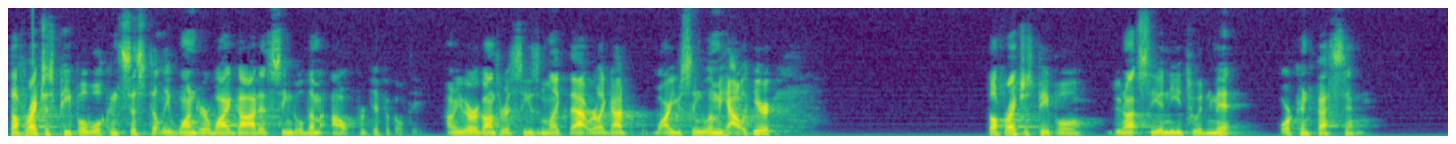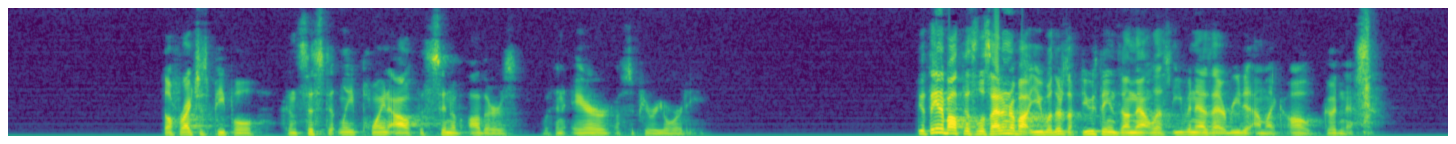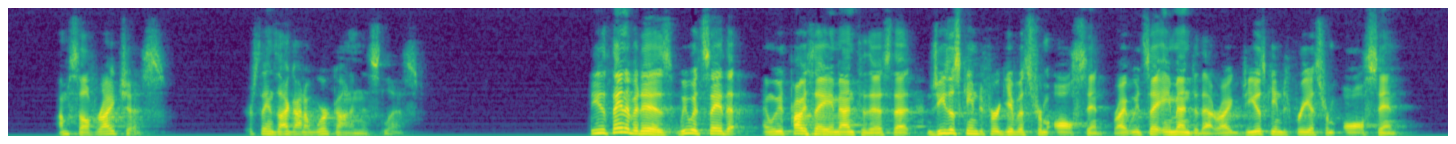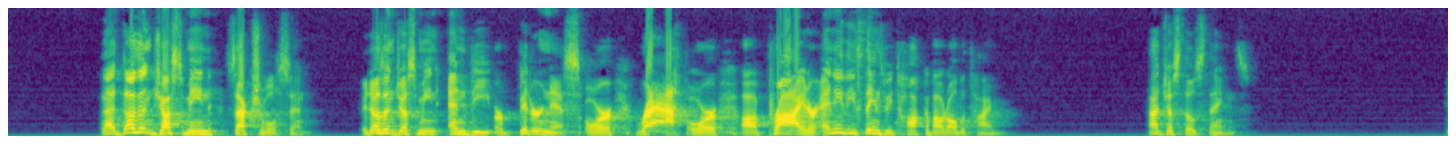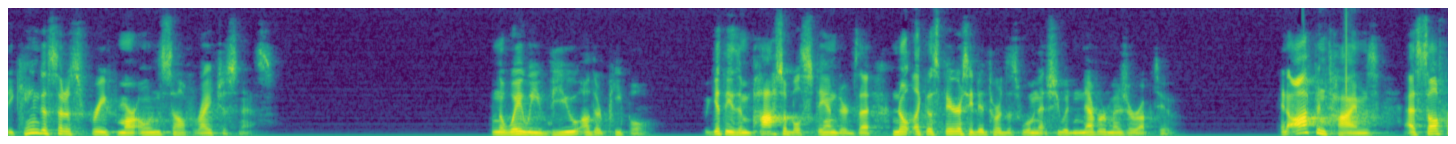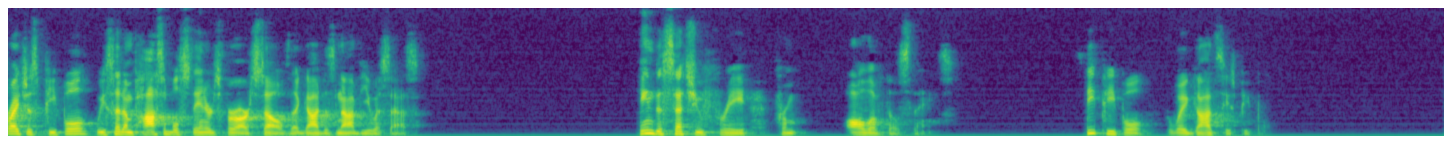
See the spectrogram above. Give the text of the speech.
Self righteous people will consistently wonder why God has singled them out for difficulty. How many of you have ever gone through a season like that where, like, God, why are you singling me out here? Self righteous people do not see a need to admit or confess sin. Self righteous people consistently point out the sin of others with an air of superiority. The thing about this list, I don't know about you, but there's a few things on that list, even as I read it, I'm like, oh, goodness. I'm self righteous. There's things I got to work on in this list. The thing of it is, we would say that, and we would probably say amen to this, that Jesus came to forgive us from all sin, right? We'd say amen to that, right? Jesus came to free us from all sin. And that doesn't just mean sexual sin. It doesn't just mean envy or bitterness or wrath or uh, pride or any of these things we talk about all the time. Not just those things. He came to set us free from our own self righteousness, from the way we view other people. We get these impossible standards that, like this Pharisee did toward this woman, that she would never measure up to. And oftentimes, as self righteous people, we set impossible standards for ourselves that God does not view us as came to set you free from all of those things. See people the way God sees people.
